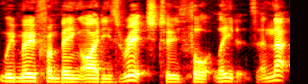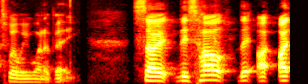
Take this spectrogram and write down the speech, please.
we move from being ideas rich to thought leaders and that's where we want to be. So this whole I, I,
